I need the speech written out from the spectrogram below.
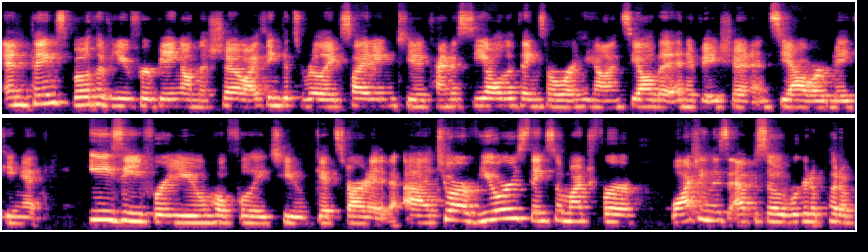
and thanks both of you for being on the show. I think it's really exciting to kind of see all the things we're working on, see all the innovation and see how we're making it easy for you, hopefully, to get started. Uh, to our viewers, thanks so much for watching this episode. We're going to put a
